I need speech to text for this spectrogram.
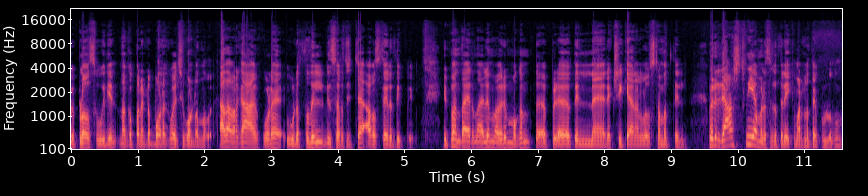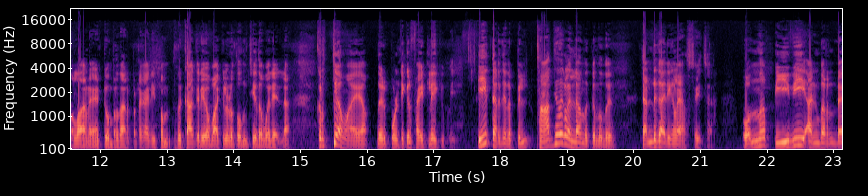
വിപ്ലവ സൂര്യൻ എന്നൊക്കെ പറഞ്ഞിട്ട് ബോർഡൊക്കെ വെച്ച് കൊണ്ടുവന്നത്. അത് അവർക്ക് ആ കൂടെ ഉടുത്തതിൽ വിസർജിച്ച അവസ്ഥയിലെത്തിപ്പോയി. ഇപ്പൊ എന്തായിരുന്നാലും അവർ മുഖം പിന്നെ രക്ഷിക്കാനുള്ള ശ്രമത്തിൽ ഒരു രാഷ്ട്രീയ മത്സരത്തിലേക്ക് മണ്ഡലത്തെ എന്നുള്ളതാണ് ഏറ്റവും പ്രധാനപ്പെട്ട കാര്യം. ഇപ്പം തൃക്കാക്കരയോ ബാക്കിയുള്ളിടത്തൊന്നും ചെയ്ത പോലെയല്ല കൃത്യമായ ഒരു പൊളിറ്റിക്കൽ ഫൈറ്റിലേക്ക് പോയി. ഈ തെരഞ്ഞെടുപ്പിൽ സാധ്യതകളെല്ലാം നിൽക്കുന്നത് രണ്ട് കാര്യങ്ങളെ ആശ്രയിച്ച. ഒന്ന് പി വി അൻവറിന്റെ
